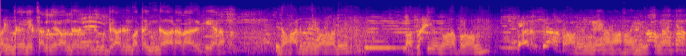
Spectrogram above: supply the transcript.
வந்ததுலே சந்தையில வந்து ரெண்டு குட்டி ஆடுன்னு பார்த்தா இந்த ஆடா தான் இருக்கு. ஏன்னா இது ஆடு மெலிவான ஆடு. குட்டி வந்து வளர்ப்பலாம் ஆடு வந்து மெயினான ஆடாக இருக்கும்னு நினைக்கிறேன்.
